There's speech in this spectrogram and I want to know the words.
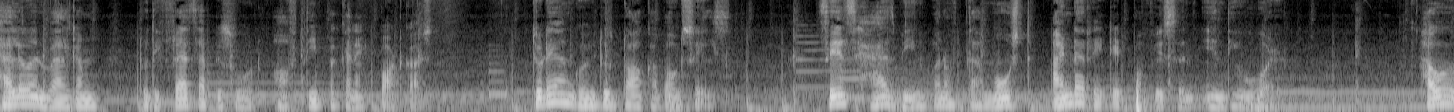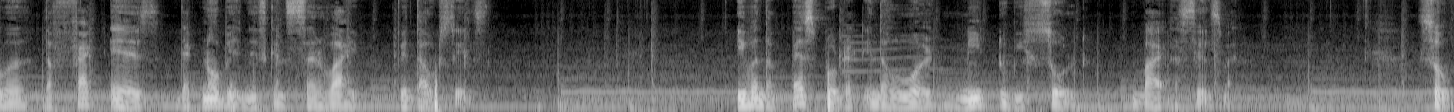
Hello and welcome to the fresh episode of Deepak Connect podcast. Today I'm going to talk about sales. Sales has been one of the most underrated profession in the world. However, the fact is that no business can survive without sales. Even the best product in the world need to be sold by a salesman. So,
